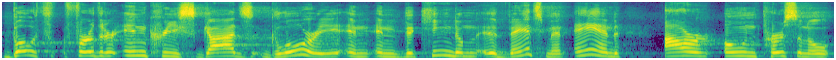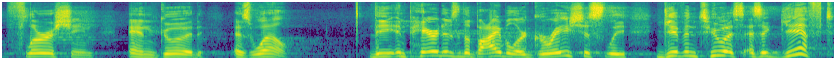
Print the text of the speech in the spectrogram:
both further increase God's glory in, in the kingdom advancement and our own personal flourishing and good as well. The imperatives of the Bible are graciously given to us as a gift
